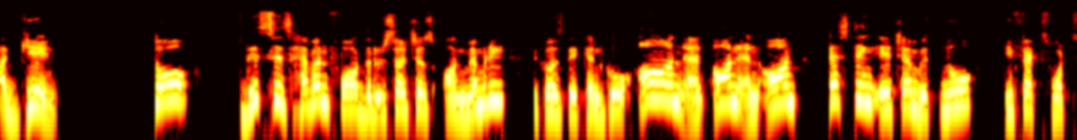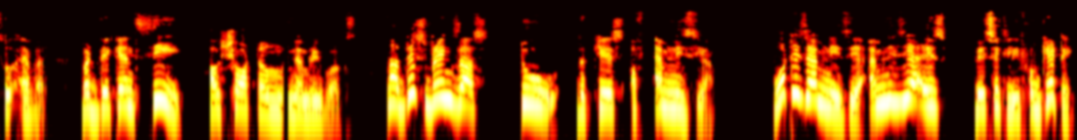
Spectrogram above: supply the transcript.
again so This is heaven for the researchers on memory, because they can go on and on and on testing HM with no effects whatsoever. But they can see how short-term memory works. Now, this brings us to the case of amnesia. What is amnesia? Amnesia is basically forgetting,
